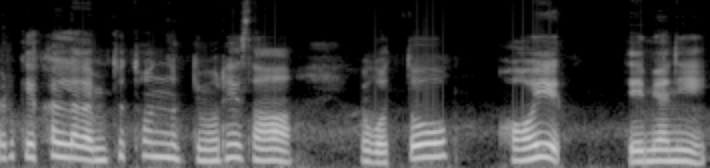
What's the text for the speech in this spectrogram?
이렇게 컬러감이 투톤 느낌으로 해서 이것도 거의 내면이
